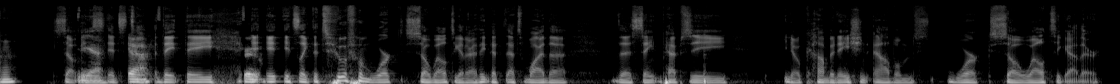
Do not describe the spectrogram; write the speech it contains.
Mhm. So Yeah. it's it's Yeah. tough. they they True. it, it- it's like the two of them worked so well together. I think that that's why the the Saint Pepsi you know combination albums work so well together.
